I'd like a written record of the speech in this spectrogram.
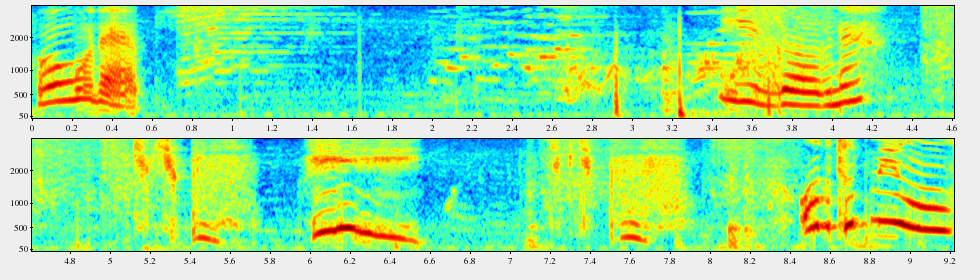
Hold up. İyiyiz abi ne? Çık çık puf. Hii. çık çık puf. Abi tutmuyor.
